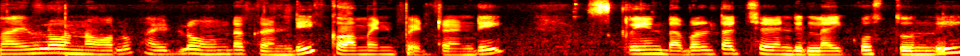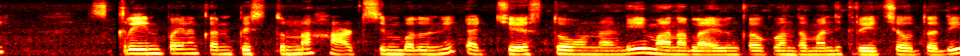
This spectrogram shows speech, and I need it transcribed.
లైవ్లో ఉన్న వాళ్ళు హైడ్లో ఉండకండి కామెంట్ పెట్టండి. స్క్రీన్ డబల్ టచ్ చేయండి లైక్ వస్తుంది. స్క్రీన్ పైన కనిపిస్తున్న హార్ట్ సింబల్ని టచ్ చేస్తూ ఉండండి. మన లైవ్ ఇంకా కొంతమందికి రీచ్ అవుతుంది.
